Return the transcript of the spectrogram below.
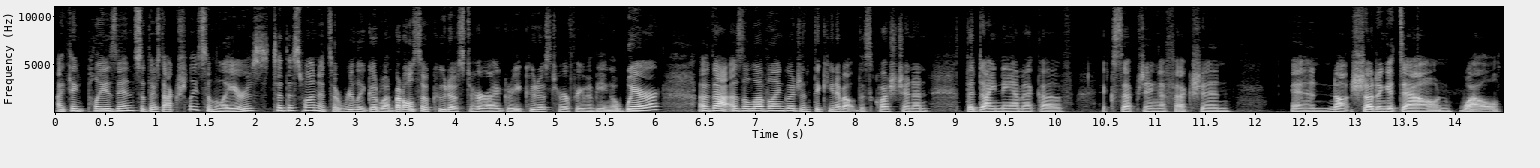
I think, plays in. So there's actually some layers to this one. It's a really good one. But also kudos to her. I agree. Kudos to her for even being aware of that as a love language and thinking about this question and the dynamic of accepting affection and not shutting it down while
